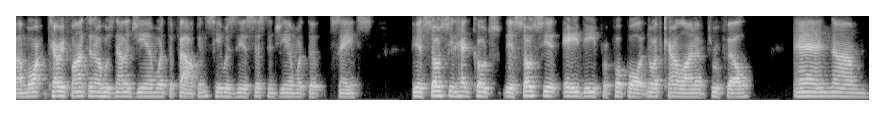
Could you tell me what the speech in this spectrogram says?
uh, Mar- Terry Fontenot, who's now the GM with the Falcons. He was the assistant GM with the Saints. The associate head coach, the associate AD for football at North Carolina through Phil, and um,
